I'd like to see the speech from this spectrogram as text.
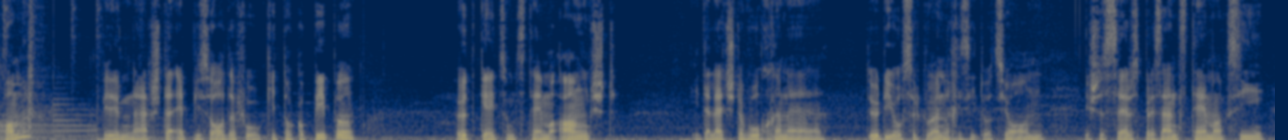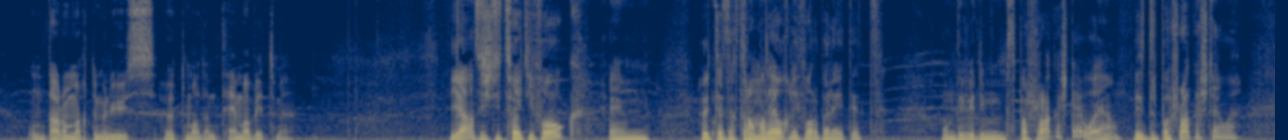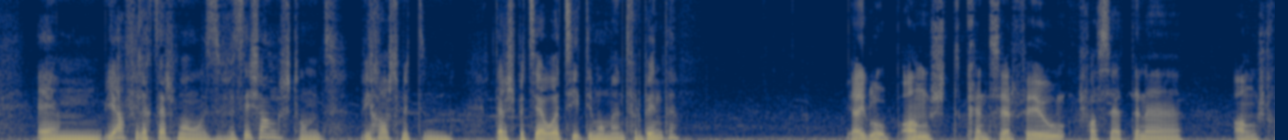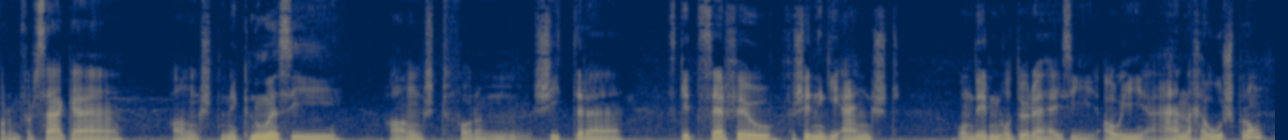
willkommen bei der nächsten Episode von Kitoko People. Heute geht es um das Thema Angst. In den letzten Wochen, äh, durch die außergewöhnliche Situation, ist es ein sehr präsentes Thema gewesen, und darum möchten wir uns heute mal dem Thema widmen. Ja, es ist die zweite Folge. Ähm, heute hat sich der Amadeo ein bisschen vorbereitet und ich werde ihm ein paar Fragen stellen. Ja. Ich werde ein paar Fragen stellen. Ähm, ja, vielleicht zuerst mal, was, ist Angst und wie kannst du es mit dem, dieser speziellen Zeit im Moment verbinden? Ja, ich glaube, Angst kennt sehr viele Facetten. Angst vor dem Versagen, Angst nicht genug sein, Angst vor dem Scheitern. Es gibt sehr viele verschiedene Ängste und irgendwo durch haben sie alle einen ähnlichen Ursprung.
